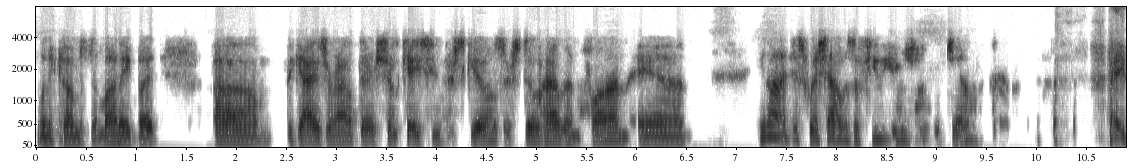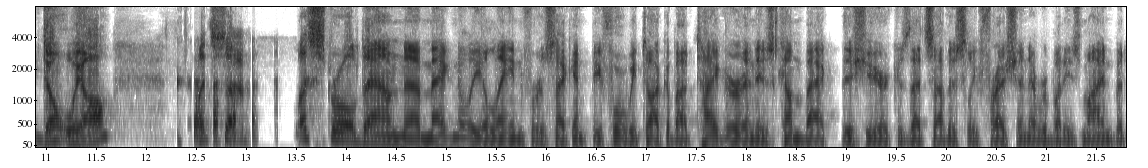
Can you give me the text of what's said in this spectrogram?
when it comes to money, but um, the guys are out there showcasing their skills. They're still having fun, and you know, I just wish I was a few years younger, Jim. hey, don't we all? Let's uh, let's stroll down uh, Magnolia Lane for a second before we talk about Tiger and his comeback this year, because that's obviously fresh in everybody's mind. But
